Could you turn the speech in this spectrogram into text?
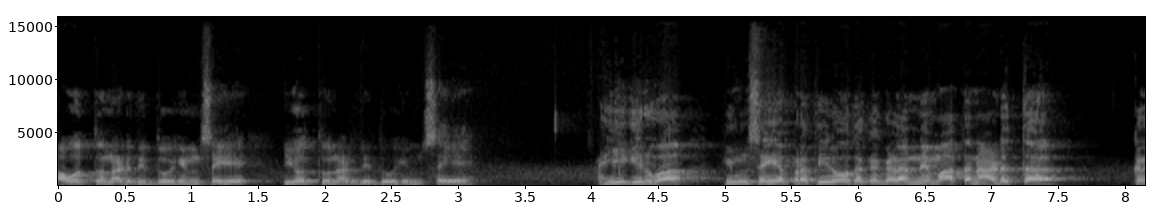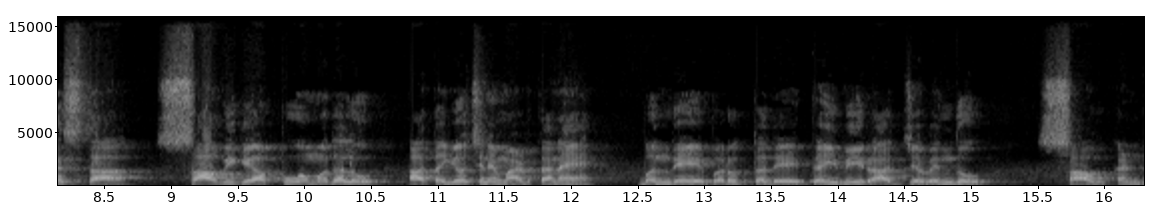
ಅವತ್ತು ನಡೆದಿದ್ದು ಹಿಂಸೆಯೇ, ಇವತ್ತು ನಡೆದಿದ್ದು ಹಿಂಸೆಯೇ. ಹೀಗಿರುವ ಹಿಂಸೆಯ ಪ್ರತಿರೋಧಕಗಳನ್ನೇ ಮಾತನಾಡುತ್ತಾ ಕ್ರಿಸ್ತ ಸಾವಿಗೆ ಅಪ್ಪುವ ಮೊದಲು ಆತ ಯೋಚನೆ ಮಾಡ್ತಾನೆ, ಬಂದೇ ಬರುತ್ತದೆ ದೈವಿ ರಾಜ್ಯವೆಂದು ಸಾವು ಕಂಡ.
